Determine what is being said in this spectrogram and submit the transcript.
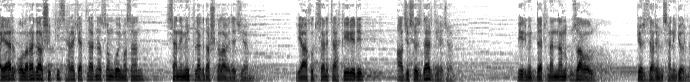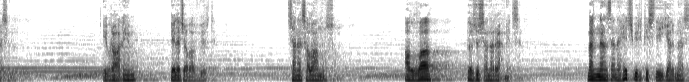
Əgər onlara qarşı pis hərəkətlərinə son qoymasan, səni mütləq daşqalaq edəcəyəm, yaxud səni təhqir edib, acı sözlər deyəcəm. Bir müddət məndən uzaq ol, gözlərim səni görməsin. İbrahim belə cavab verdi. Sənə salam olsun. Allah özü sənə rəhm etsin. Məndən sənə heç bir pislik gəlməz.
